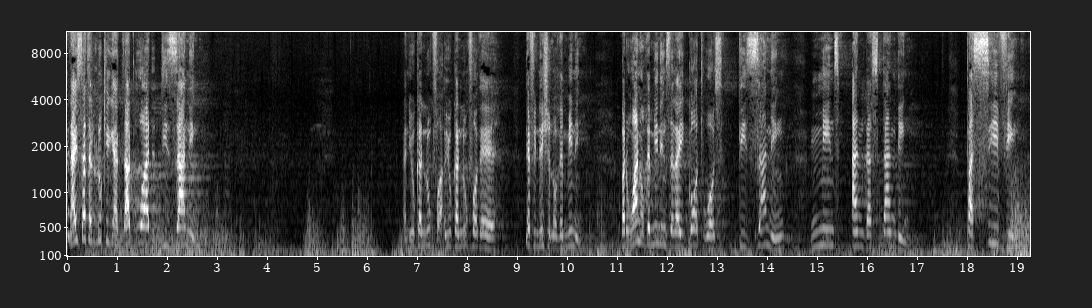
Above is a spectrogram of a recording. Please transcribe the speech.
And I started looking at that word discerning. And you can look for you can look for the definition of the meaning. But one of the meanings that I got was discerning means understanding, perceiving,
